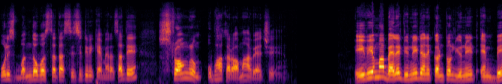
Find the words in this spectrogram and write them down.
પોલીસ બંદોબસ્ત તથા સીસીટીવી કેમેરા સાથે સ્ટ્રોંગ રૂમ ઊભા કરવામાં આવ્યા છે. ઈવીએમમાં બેલેટ યુનિટ અને કંટ્રોલ યુનિટ એમ બે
